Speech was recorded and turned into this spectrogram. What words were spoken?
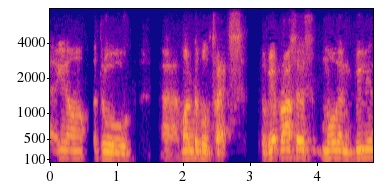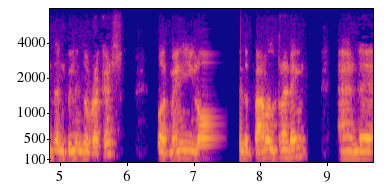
uh, you know through uh, multiple threads. So we have processed more than billions and billions of records for many laws the parallel threading and uh,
